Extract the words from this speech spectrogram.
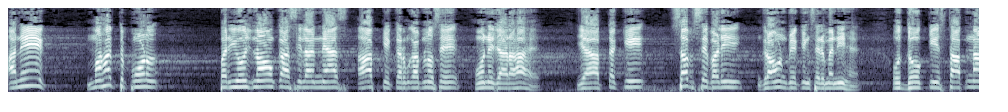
अनेक महत्वपूर्ण परियोजनाओं का शिलान्यास आपके कर्मकमलों से होने जा रहा है। यह अब तक की सबसे बड़ी ग्राउंड ब्रेकिंग सेरेमनी है। उद्योग की स्थापना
